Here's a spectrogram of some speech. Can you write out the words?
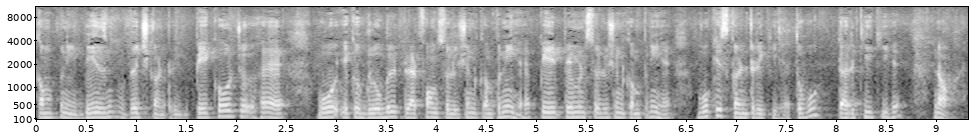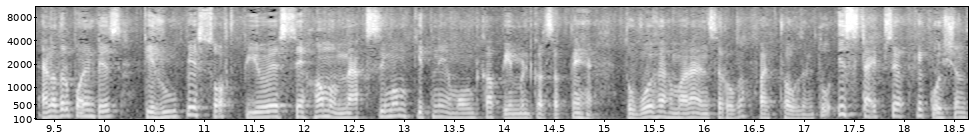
company based in which country PayCore जो है वो एक ग्लोबल प्लेटफॉर्म सोल्यूशन कंपनी है पे, पेमेंट सोल्यूशन कंपनी है वो किस कंट्री की है? तो वो टर्की की है। नाउ अनदर पॉइंट इज़ कि रुपे सॉफ्ट पीओएस से हम मैक्सिमम कितने अमाउंट का पेमेंट कर सकते हैं? तो वो है हमारा आंसर होगा फाइव थाउज़ेंड तो इस टाइप से आपके क्वेश्चन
